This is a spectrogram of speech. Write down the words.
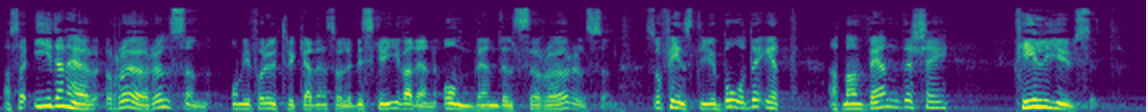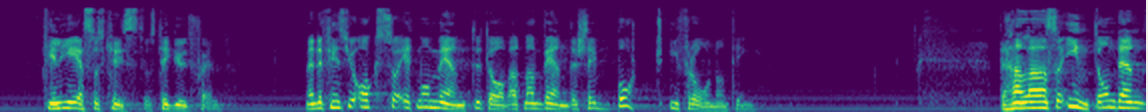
Alltså i den här rörelsen, om vi får uttrycka den så, eller beskriva den, omvändelserörelsen, så finns det ju både ett att man vänder sig till ljuset, till Jesus Kristus, till Gud själv. Men det finns ju också ett moment av att man vänder sig bort ifrån någonting. Det handlar alltså inte om den,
